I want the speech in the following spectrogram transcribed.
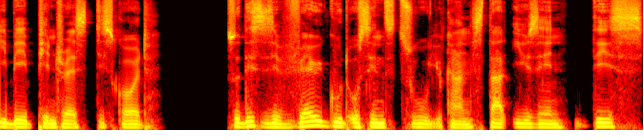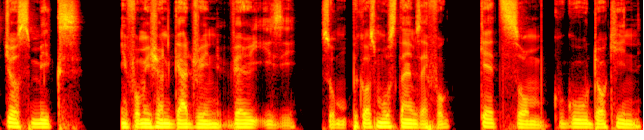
eBay, Pinterest, Discord. So this is a very good OSINT tool you can start using. This just makes information gathering very easy. So because most times I forget some Google dorking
